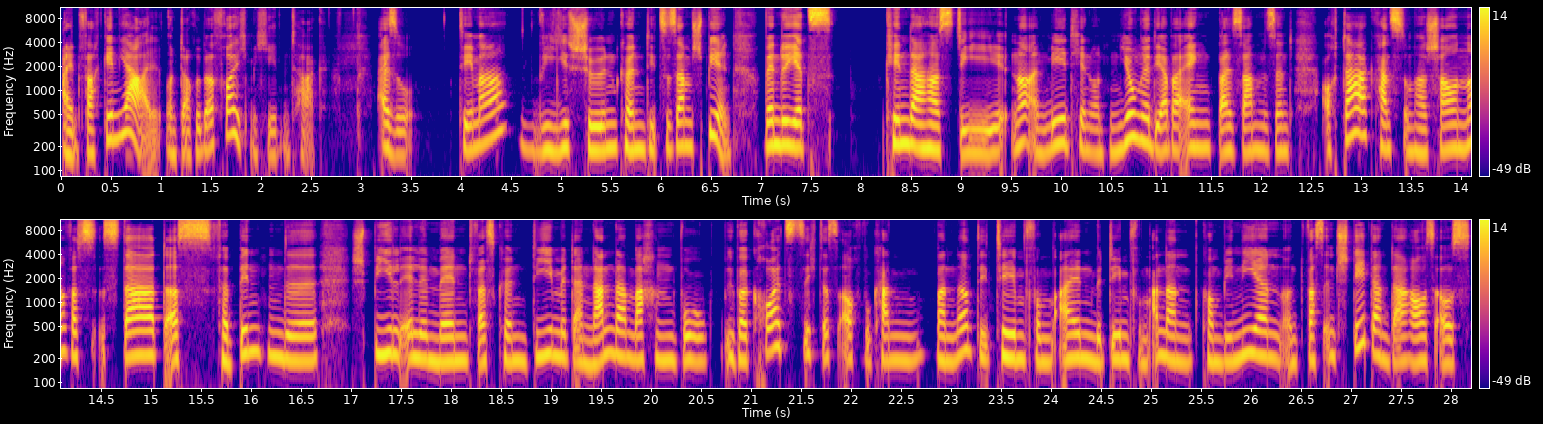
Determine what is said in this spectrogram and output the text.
einfach genial und darüber freue ich mich jeden Tag. Also, Thema, wie schön können die zusammen spielen. Wenn du jetzt Kinder hast, die, ne, ein Mädchen und ein Junge, die aber eng beisammen sind, auch da kannst du mal schauen, ne, was ist da das verbindende Spielelement, was können die miteinander machen, wo überkreuzt sich das auch, wo kann man ne, die Themen vom einen mit dem vom anderen kombinieren? Und was entsteht dann daraus aus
